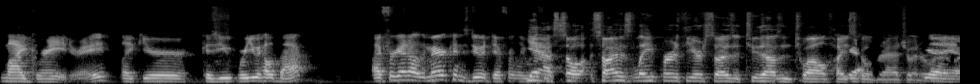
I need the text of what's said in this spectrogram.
my grade, right? Like you're because you were you held back. I forget how the Americans do it differently. Yeah, so so I was late birth year, so I was a 2012 high yeah. school graduate. yeah, whatever. yeah.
